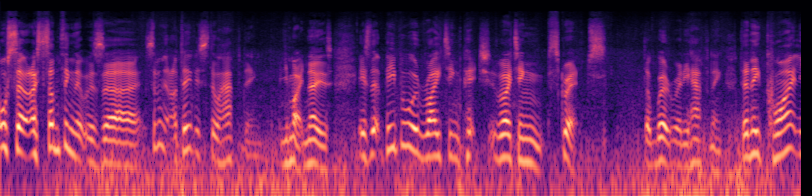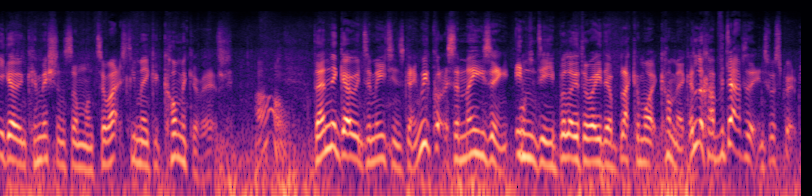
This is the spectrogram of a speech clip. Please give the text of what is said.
Also, uh, something that was uh, something that I don't know if it's still happening. You might know this is that people were writing pitch, writing scripts that weren't really happening. Then they'd quietly go and commission someone to actually make a comic of it. Oh. Then they go into meetings going, "We've got this amazing indie below the radar black and white comic, and look, I've adapted it into a script."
